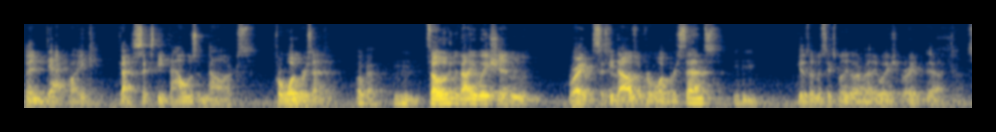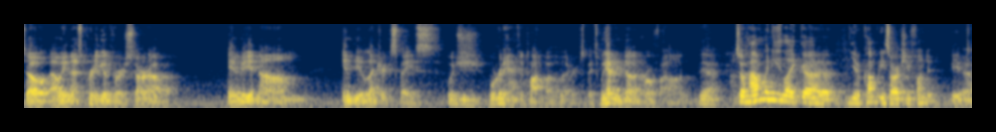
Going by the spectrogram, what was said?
and Dat Bike got sixty thousand dollars for one percent. Okay. Mm-hmm. So look at the valuation, right? Sixty thousand for one percent Mm-hmm. gives them a six million dollar valuation, right? Yeah. So, I mean, that's pretty good for a startup in Vietnam in the electric space, which Mm-hmm. we're going to have to talk about the electric space. We haven't done a profile on. Yeah. So how many like uh, you know companies are actually funded via?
